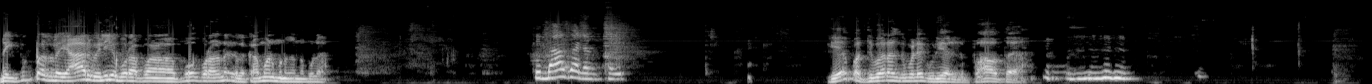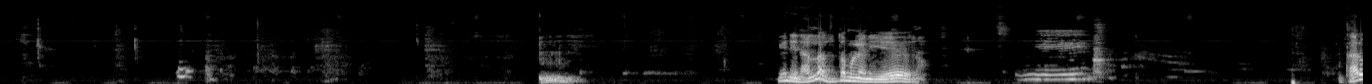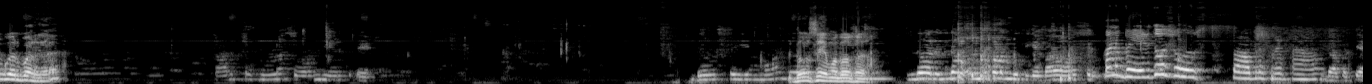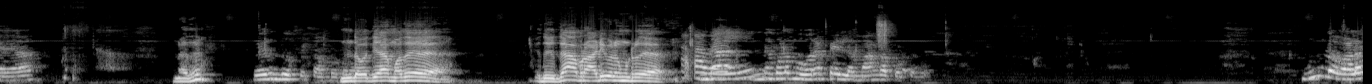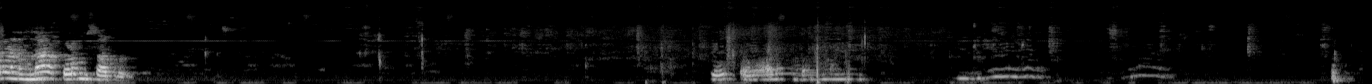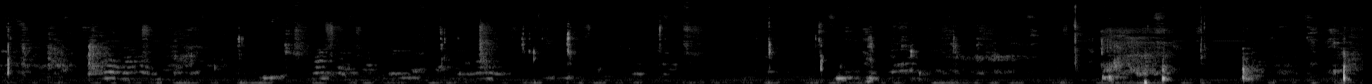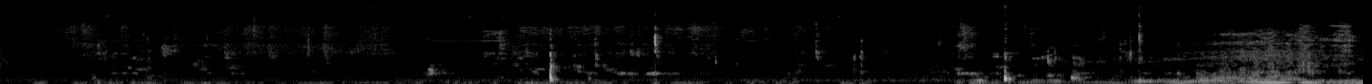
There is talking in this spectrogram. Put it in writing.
இன்னைக்கு பிக் பாஸில் யார் வெளியே போகிறா போக போகிறாங்கன்னு இதில் கமெண்ட் பண்ணுங்க நம்ம போல. திவாகர் அங்கிள் பேர் அங்கே மேலே குறியா இருக்கு பாவத்தை. ஏ நீ நல்லா சுத்தம் பண்ணல நீ? கருப்பு கருப்பா இருக்க? தோசையம்மா தோசை? என்னது? வெறும் தோசை சாப்பிடுவோம் இந்த வத்தியா மது? இதுதான் அப்புறம் அடி விழுமுன்றது இந்த குழம்பு உரப்பே இல்லை மாங்காய் போட்டது. மூளை வளரணும்னா குழம்பு சாப்பிடு. Eu tô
